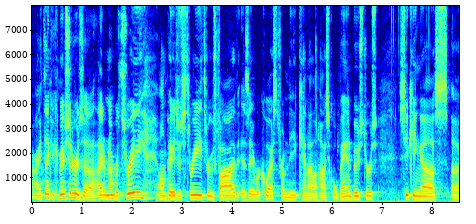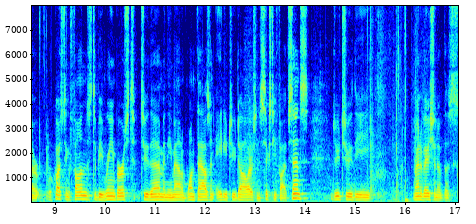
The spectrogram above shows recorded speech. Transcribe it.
All right, thank you, Commissioners. Uh, Item number three on pages three through five is a request from the Kent Island High School Band Boosters seeking us, uh, requesting funds to be reimbursed to them in the amount of $1,082.65 due to the renovation of the, s-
